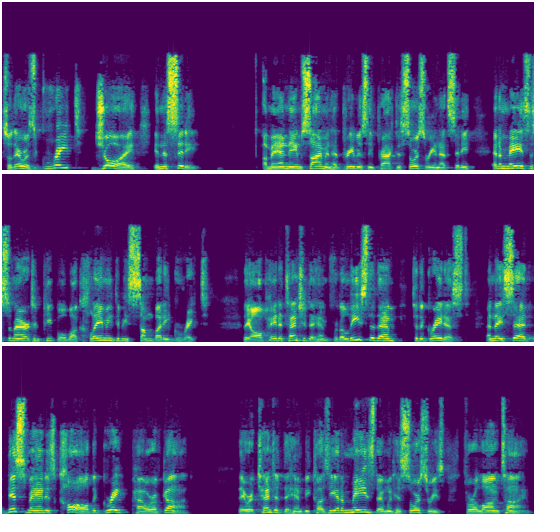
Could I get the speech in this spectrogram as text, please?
So there was great joy in the city. A man named Simon had previously practiced sorcery in that city and amazed the Samaritan people while claiming to be somebody great. They all paid attention to him, for the least of them to the greatest and they said, This man is called the great power of God. They were attentive to him because he had amazed them with his sorceries for a long time.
